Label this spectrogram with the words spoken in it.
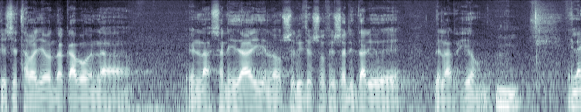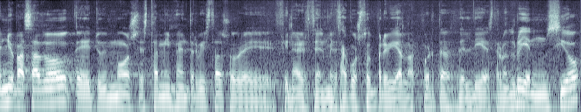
que se estaba llevando a cabo en la, en la sanidad y en los servicios sociosanitarios de, de la región. El año pasado eh, tuvimos esta misma entrevista sobre finales del mes de agosto, previa a las puertas del Día de Extremadura, y anunció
